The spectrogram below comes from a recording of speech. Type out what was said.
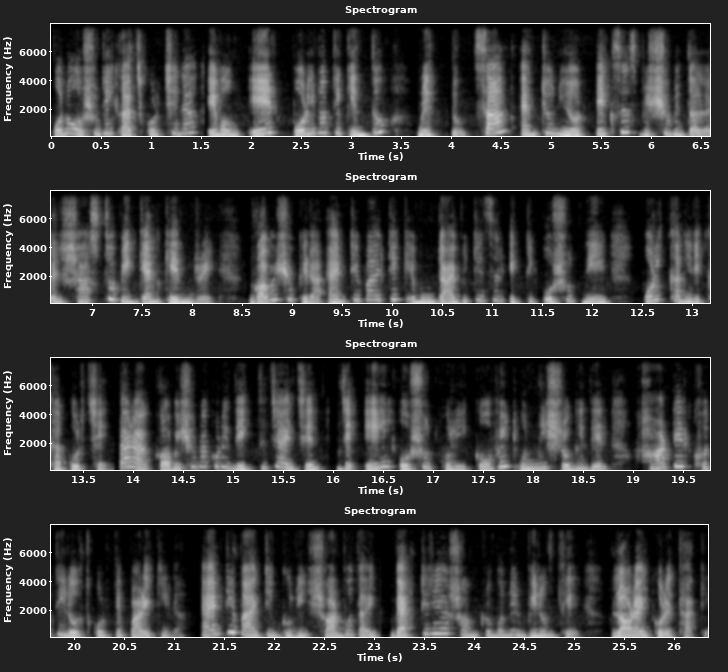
কোনো ওষুধই কাজ করছে না এবং এর পরিণতি কিন্তু মৃত্যু। সান অ্যান্টোনিওর টেক্সাস বিশ্ববিদ্যালয়ের স্বাস্থ্য বিজ্ঞান কেন্দ্রে গবেষকেরা অ্যান্টিবায়োটিক এবং ডায়াবেটিসের একটি ওষুধ নিয়ে পরীক্ষা নিরীক্ষা করছেন। তারা গবেষণা করে দেখতে চাইছেন যে এই ওষুধগুলি কোভিড উনিশ রোগীদের হার্টের ক্ষতি রোধ করতে পারে কিনা। অ্যান্টিবায়োটিকগুলি সর্বদাই ব্যাকটেরিয়া সংক্রমণের বিরুদ্ধে লড়াই করে থাকে।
